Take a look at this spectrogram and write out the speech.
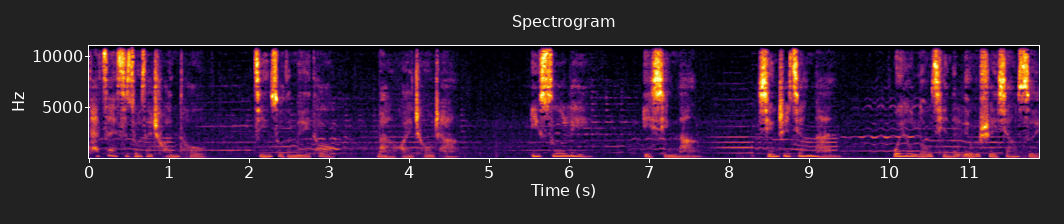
他再次坐在船头。紧锁的眉头，满怀惆怅，一蓑笠，一行囊，行至江南，唯有楼前的流水相随。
